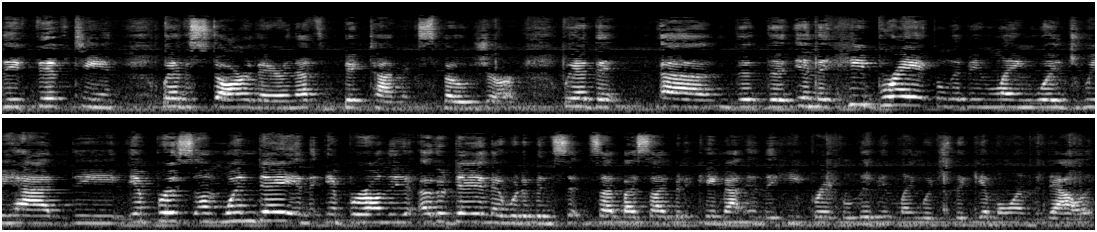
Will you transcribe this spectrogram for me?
the 15th, we had the star there, and that's big time exposure. We had the, uh, the, the, in the Hebraic living language, we had the Empress on one day and the Emperor on the other day, and they would have been sitting side by side, but it came out in the Hebraic living language, the Gimel and the Dalet.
